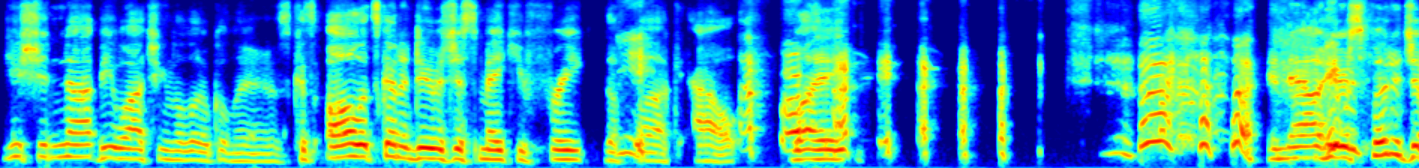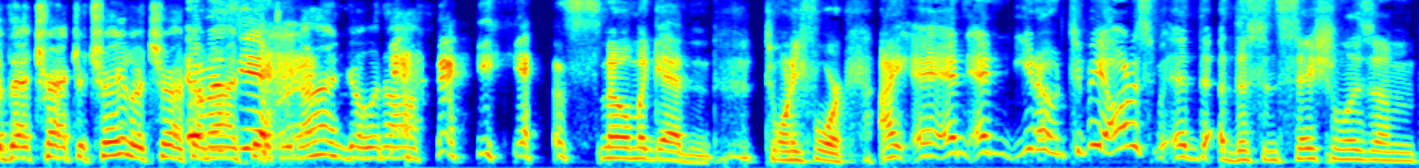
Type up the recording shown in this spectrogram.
you should not be watching the local news because all it's going to do is just make you freak the yeah. fuck out. Like, and now here's was footage of that tractor trailer truck on. I-59 going off. yeah, Snowmageddon 24. I and and you know, to be honest, uh, the, the sensationalism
